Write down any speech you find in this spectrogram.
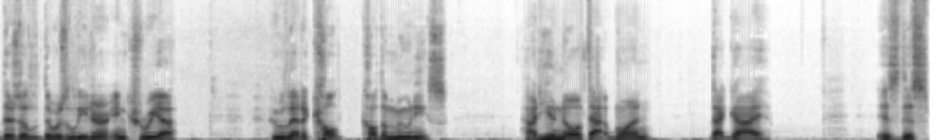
There's a there was a leader in Korea who led a cult called the Moonies. How do you know if that one, that guy, is this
